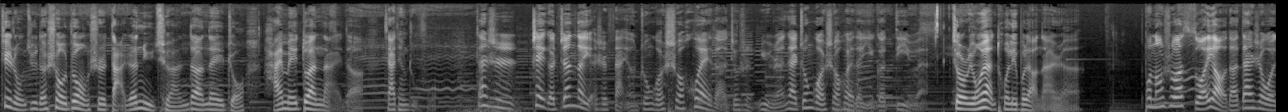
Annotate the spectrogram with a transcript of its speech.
这种剧的受众是打着女权的那种还没断奶的家庭主妇。但是这个真的也是反映中国社会的，就是女人在中国社会的一个地位，就是永远脱离不了男人。不能说所有的，但是我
